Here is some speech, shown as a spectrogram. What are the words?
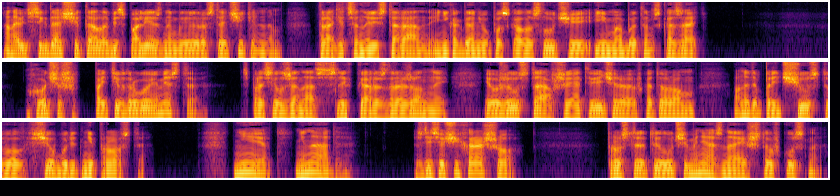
Она ведь всегда считала бесполезным и расточительным тратиться на ресторан и никогда не упускала случая им об этом сказать. «Хочешь пойти в другое место?» — спросил Жанас, слегка раздраженный и уже уставший от вечера, в котором он это предчувствовал, все будет непросто. «Нет, не надо. Здесь очень хорошо. Просто ты лучше меня знаешь, что вкусно».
